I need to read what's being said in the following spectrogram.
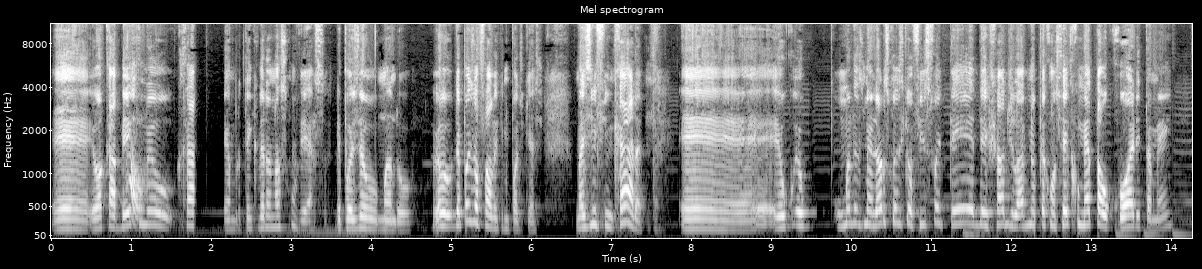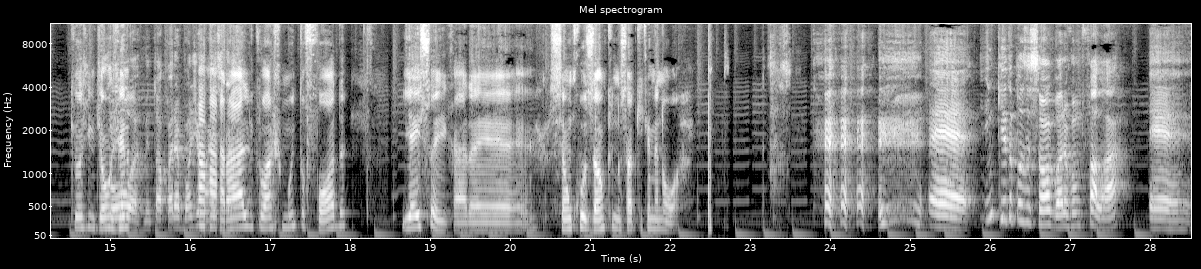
É, eu acabei Qual? com o meu. Cara, lembro, tem que ver na nossa conversa. Depois eu mando. Eu, depois eu falo aqui no podcast. Mas enfim, cara, é, eu, eu- uma das melhores coisas que eu fiz foi ter deixado de lado meu preconceito com metalcore também. Que hoje em dia é um gênero Boa, Metalcore é bom demais. cara. caralho, que eu acho muito foda. E é isso aí, cara. É... Você é um cuzão que não sabe o que é menor. É, em quinta posição agora vamos falar. É...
